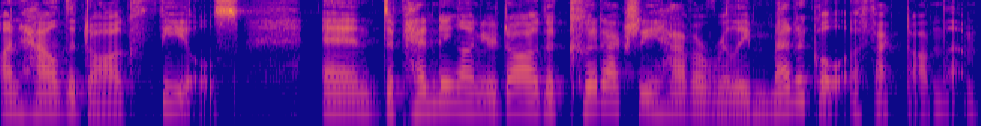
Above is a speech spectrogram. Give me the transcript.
on how the dog feels. And depending on your dog, it could actually have a really medical effect on them.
